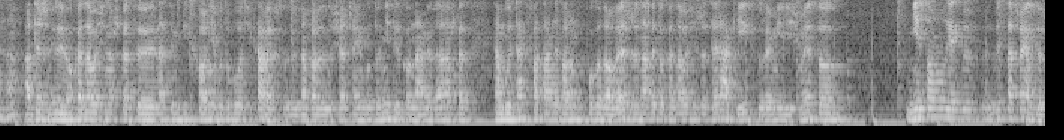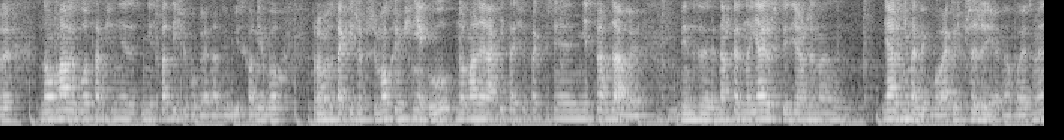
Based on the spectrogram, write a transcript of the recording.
Aha. A też y, okazało się na przykład y, na tym Bischornie, bo to było ciekawe y, naprawdę doświadczenie, bo to nie tylko namiot, ale na przykład tam były tak fatalne warunki pogodowe, że nawet okazało się, że te raki, które mieliśmy, to nie są jakby wystarczające, że no mały włos tam się nie, nie spadliśmy w ogóle na tym Bischornie, bo problem był taki, że przy mokrym śniegu normalne raki tak się praktycznie nie sprawdzały. Więc y, na przykład no ja już stwierdziłem, że no ja już nie będę kupował, jakoś przeżyję, no powiedzmy.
